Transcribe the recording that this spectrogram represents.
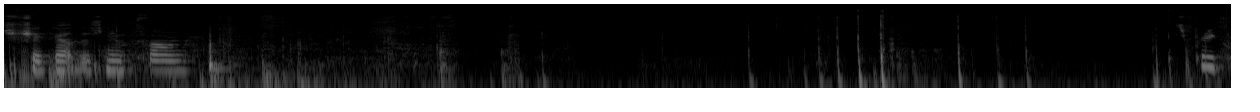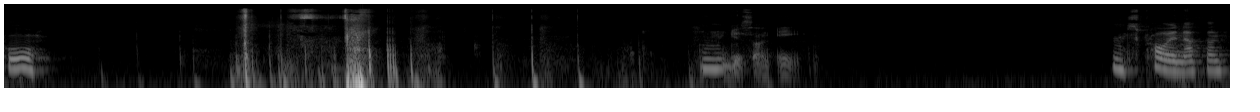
Let's check out this new phone. It's pretty cool. I'm just on eight. It's probably nothing.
